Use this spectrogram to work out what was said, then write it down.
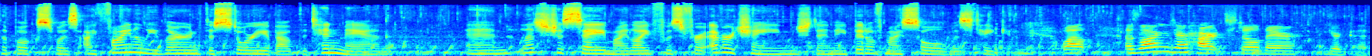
the books was I finally learned the story about the Tin Man. And let's just say my life was forever changed and a bit of my soul was taken. Well, as long as your heart's still there, you're good.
